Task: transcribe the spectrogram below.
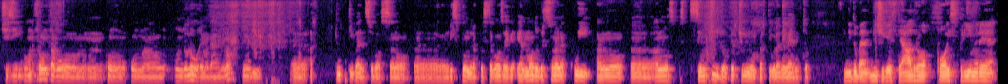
ci si riconfronta con, con- con uh, un dolore magari, no? Quindi eh, tutti penso possano eh, rispondere a questa cosa e, e al modo personale a cui hanno, eh, hanno sentito, percepito un particolare evento. Quindi tu pen- dici che il teatro può esprimere,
